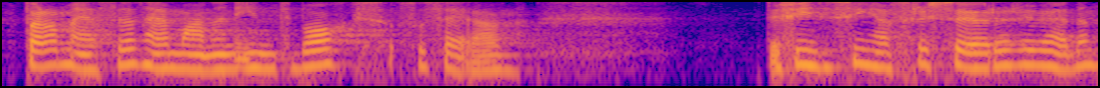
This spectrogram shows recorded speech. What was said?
Så tar han med sig den här mannen in tillbaks och så säger han det finns inga frisörer i världen.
